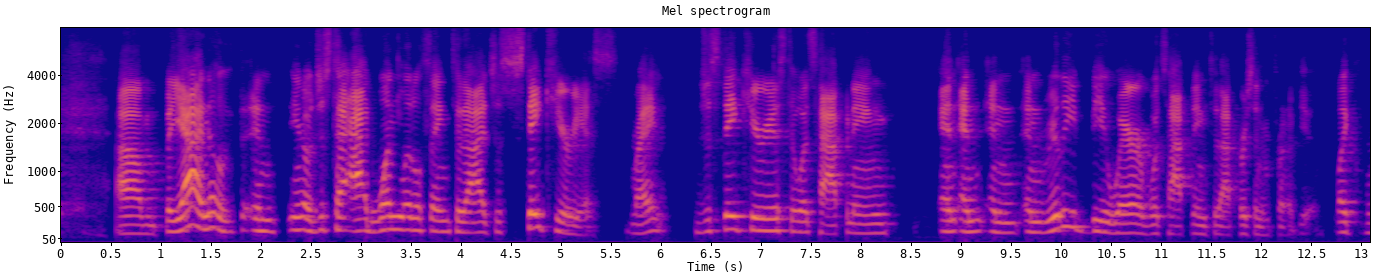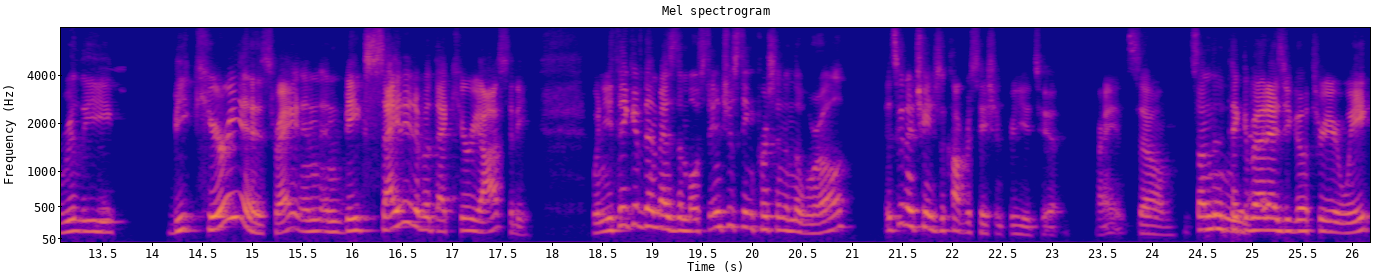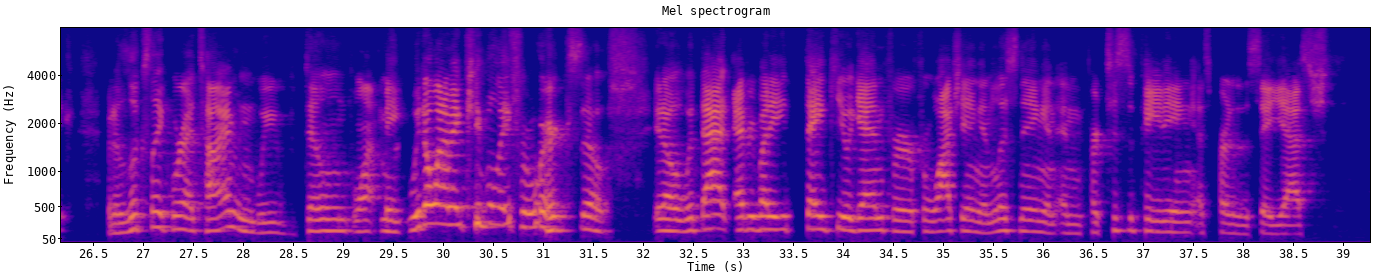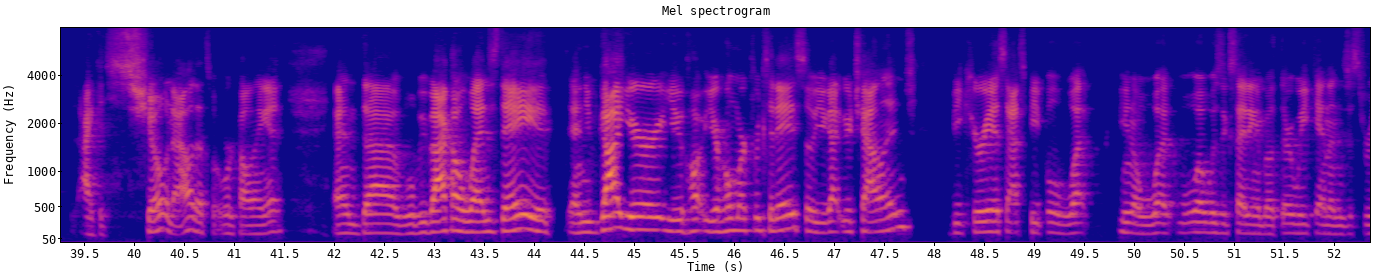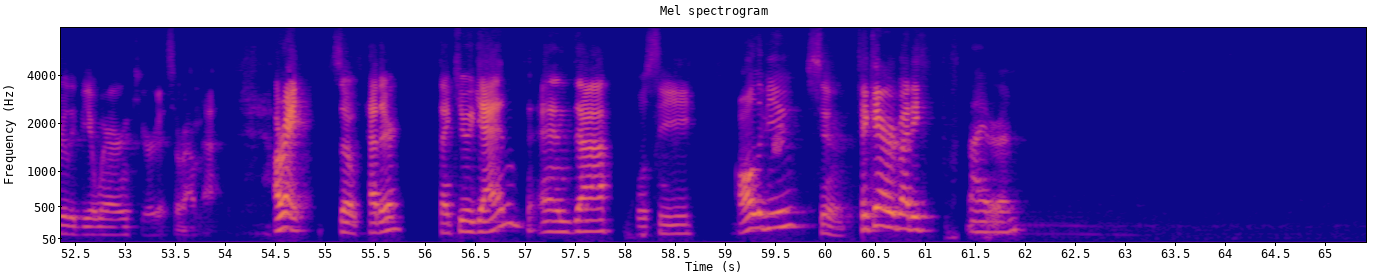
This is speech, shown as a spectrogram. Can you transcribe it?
Um, but yeah, I know, and you know, just to add one little thing to that, just stay curious, right? Just stay curious to what's happening and and and and really be aware of what's happening to that person in front of you. Like really be curious, right? And and be excited about that curiosity. when you think of them as the most interesting person in the world, it's going to change the conversation for you too. Right. So something Ooh. to think about as you go through your week. But it looks like we're at time and we don't want make we don't want to make people late for work. So, you know, with that, everybody, thank you again for for watching and listening and, and participating as part of the Say Yes I could show now. That's what we're calling it. And uh, we'll be back on Wednesday. And you've got your you your homework for today. So you got your challenge. Be curious. Ask people what you know what what was exciting about their weekend, and just really be aware and curious around that. All right. So Heather, thank you again, and uh, we'll see all of you soon. Take care, everybody. Bye, everyone.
